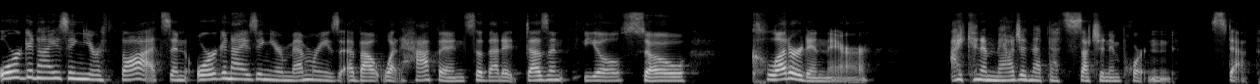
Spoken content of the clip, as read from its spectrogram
organizing your thoughts and organizing your memories about what happened so that it doesn't feel so cluttered in there. I can imagine that that's such an important step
